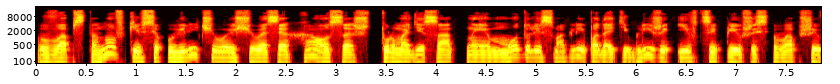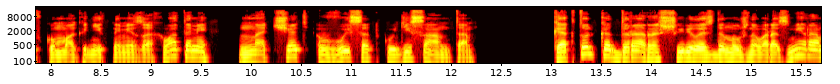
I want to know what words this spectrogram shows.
В обстановке все увеличивающегося хаоса штурмодесантные модули смогли подойти ближе и, вцепившись в обшивку магнитными захватами, начать высадку десанта. Как только дыра расширилась до нужного размера,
